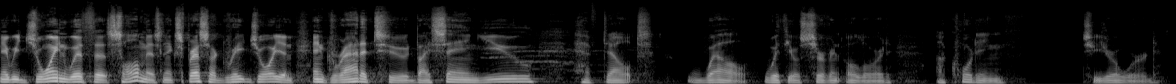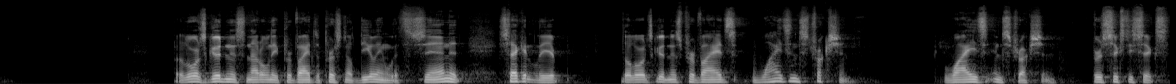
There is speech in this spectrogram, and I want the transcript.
may we join with the psalmist and express our great joy and, and gratitude by saying, You have dealt well with your servant, O Lord, according to your word. The Lord's goodness not only provides a personal dealing with sin, it, secondly, the Lord's goodness provides wise instruction. Wise instruction. Verse 66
